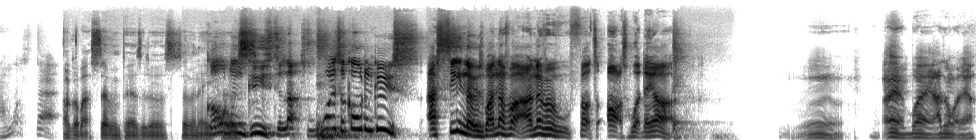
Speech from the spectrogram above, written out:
And what's that? I've got about seven pairs of those, seven, eight. Golden pairs. Goose Deluxe. What is a Golden Goose? I've seen those, but I never, I never felt to ask what they are. Mm. Oh, boy, I don't know what they are.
